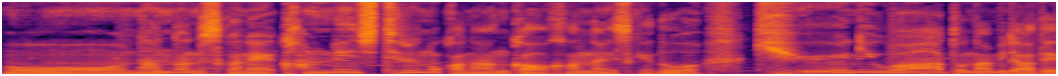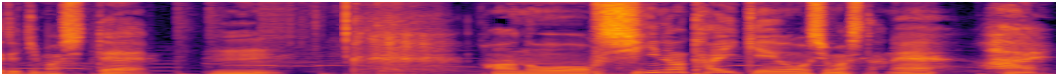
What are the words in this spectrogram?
何なんですかね、関連してるのかなんかわかんないですけど、急にわーっと涙が出てきまして、うん。あの、不思議な体験をしましたね。はい。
